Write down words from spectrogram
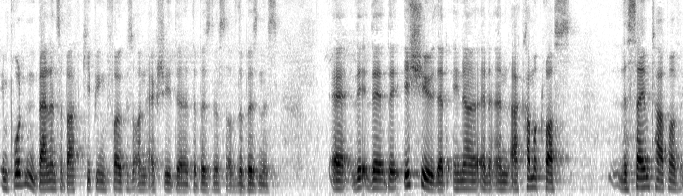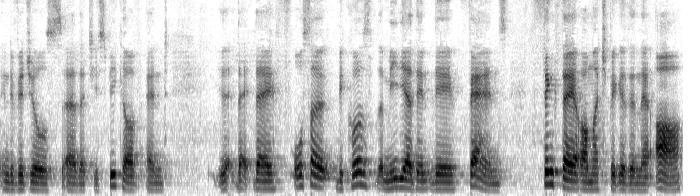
important balance about keeping focus on actually the, the business of the business. Uh, the, the, the issue that, you know, and, and I come across the same type of individuals uh, that you speak of, and they, they also, because the media, then their fans think they are much bigger than they are,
